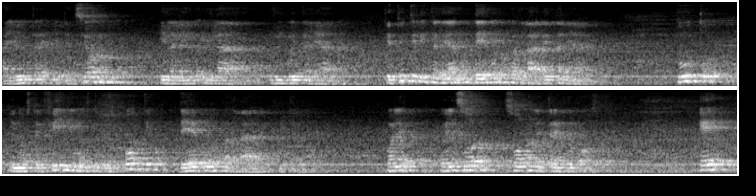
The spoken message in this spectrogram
aiuto e pensioni e la, lingua, e la lingua italiana, che tutti gli italiani devono parlare italiano. Tutti i nostri figli, i nostri nipoti devono parlare italiano. Quali, quelle sono, sono le tre proposte. E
